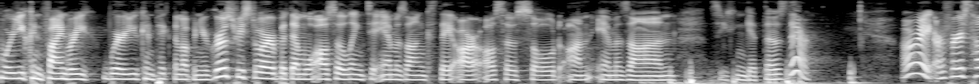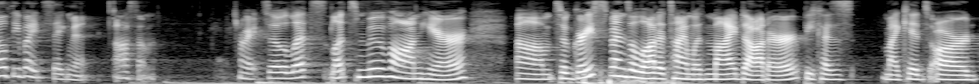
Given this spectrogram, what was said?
where you can find where you where you can pick them up in your grocery store but then we'll also link to amazon because they are also sold on amazon so you can get those there. All right our first healthy bite segment. Awesome. All right so let's let's move on here. Um, so grace spends a lot of time with my daughter because my kids are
